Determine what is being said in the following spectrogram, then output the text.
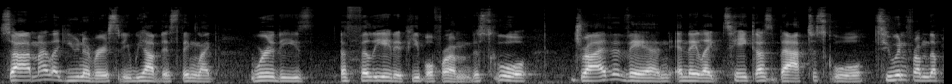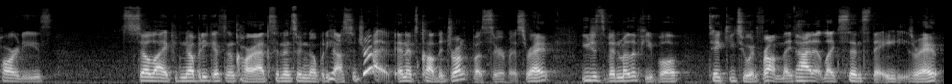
So at my like university, we have this thing like we're these affiliated people from the school drive a van and they like take us back to school to and from the parties so like nobody gets in car accidents or nobody has to drive. And it's called the drunk bus service, right? You just Venmo the people, take you to and from. They've had it like since the 80s, right?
